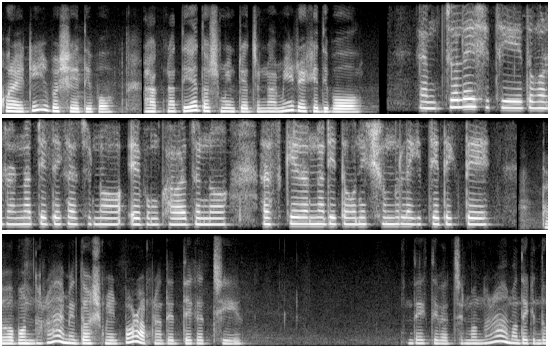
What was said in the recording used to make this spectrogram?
কড়াইটি বসিয়ে দিব। ঢাকনা দিয়ে দশ মিনিটের জন্য আমি রেখে দিব। আমি চলে এসেছি তোমার রান্নাটি দেখার জন্য এবং খাওয়ার জন্য। আজকে রান্নাটি তো অনেক সুন্দর লাগছে দেখতে। তো বন্ধুরা আমি দশ মিনিট পর আপনাদের দেখাচ্ছি। দেখতে পাচ্ছেন বন্ধুরা, আমাদের কিন্তু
